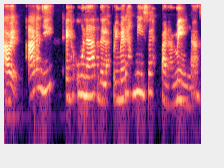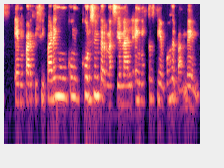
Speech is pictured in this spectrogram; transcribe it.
A ver, Angie es una de las primeras mises panameñas en participar en un concurso internacional en estos tiempos de pandemia.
